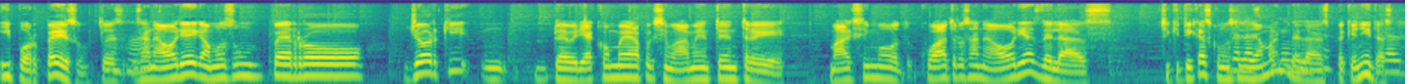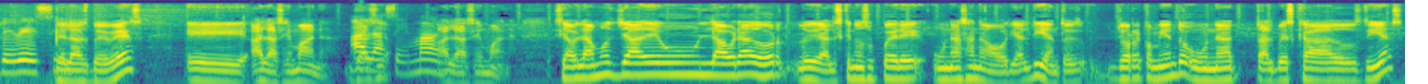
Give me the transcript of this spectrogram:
y por peso. Entonces, Ajá. zanahoria, digamos, un perro Yorkie mm, debería comer aproximadamente entre máximo cuatro zanahorias de las chiquiticas, ¿cómo De se llaman? De las pequeñitas. Las bebés. sí. De las bebés eh, a la semana. A la sea- semana. A la semana. Si hablamos ya de un labrador, lo ideal es que no supere una zanahoria al día. Entonces, yo recomiendo una tal vez cada dos días,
